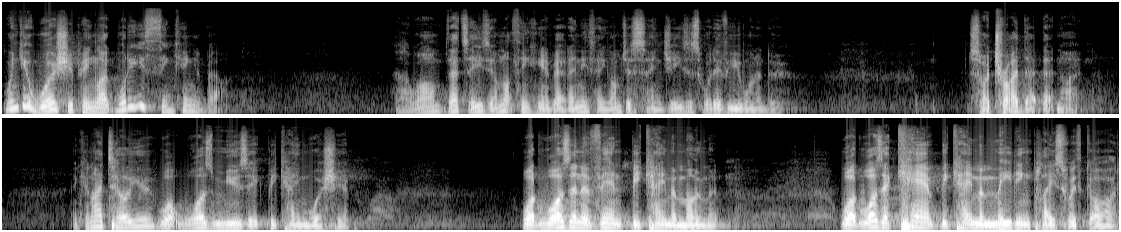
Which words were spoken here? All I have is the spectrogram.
when you're worshiping, like, what are you thinking about? Uh, well, that's easy. I'm not thinking about anything. I'm just saying, Jesus, whatever you want to do. So I tried that that night. And can I tell you, what was music became worship. What was an event became a moment. What was a camp became a meeting place with God.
